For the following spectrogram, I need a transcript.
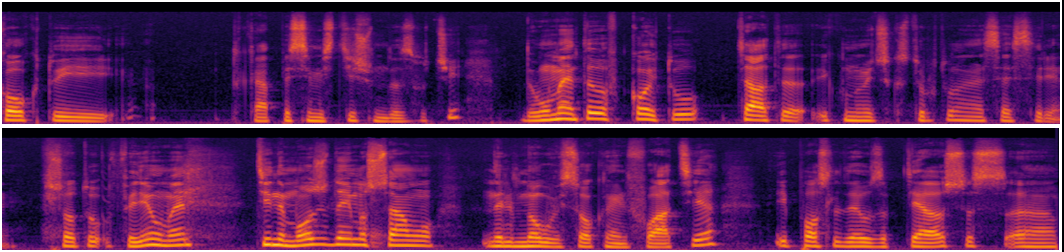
колкото и така песимистично да звучи, до момента, в който цялата економическа структура не се срине. Защото в един момент ти не можеш да имаш само нали, много висока инфлация и после да я озаптяваш с а,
